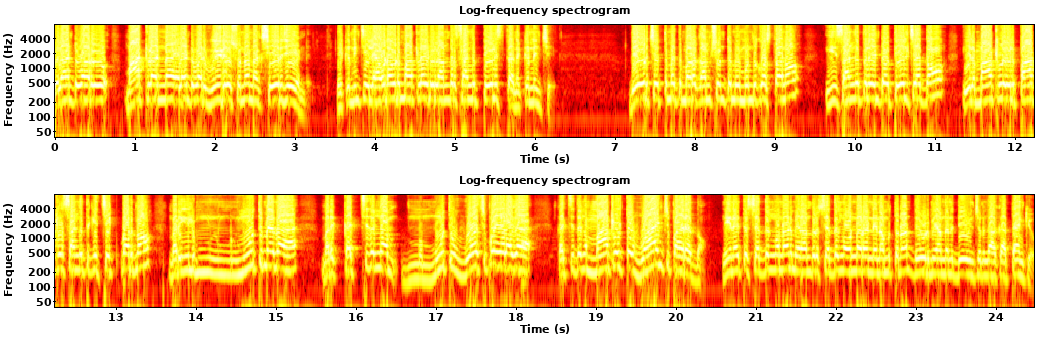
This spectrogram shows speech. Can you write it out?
ఇలాంటి వారు మాట్లాడినా ఇలాంటి వారి వీడియోస్ ఉన్నా నాకు షేర్ చేయండి. ఇక్కడి నుంచి వీళ్ళు ఎవడెవడు మాట్లాడి వీళ్ళందరి సంగతి తేలుస్తాను ఇక్కడి నుంచి. దేవుడి చిత్తమైతే మరొక అంశంతో మేము ముందుకు వస్తాను. ఈ సంగతులు ఏంటో తేల్చేద్దాం. వీళ్ళ మాటలు వీళ్ళ పాటల సంగతికి చెక్ పడదాం. మరి వీళ్ళు మూతి మీద మరి ఖచ్చితంగా మూతి ఓసిపోయేలాగా ఖచ్చితంగా మాటలతో వాయించి పారేద్దాం. నేనైతే సిద్ధంగా ఉన్నాను మీరు అందరూ సిద్ధంగా ఉన్నారని నేను నమ్ముతున్నాను. దేవుడు మీ అందరిని దీవించను కాక థ్యాంక్ యూ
